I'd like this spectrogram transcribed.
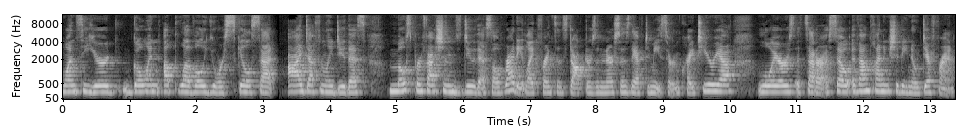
once a year, going up level your skill set. I definitely do this. Most professions do this already. Like for instance, doctors and nurses, they have to meet certain criteria, lawyers, etc. So event planning should be no different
